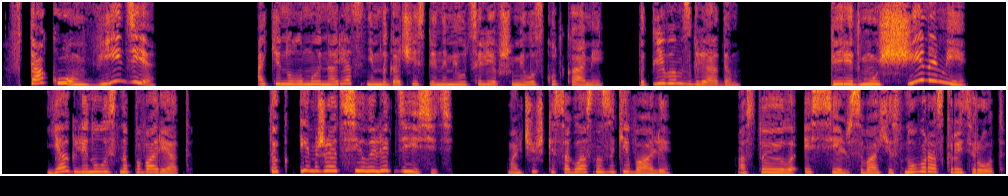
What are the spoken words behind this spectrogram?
В таком виде? Окинула мой наряд с немногочисленными уцелевшими лоскутками пытливым взглядом. Перед мужчинами? Я оглянулась на поварят. Так им же от силы лет десять. Мальчишки согласно закивали. А стоило Эссель свахи снова раскрыть рот,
